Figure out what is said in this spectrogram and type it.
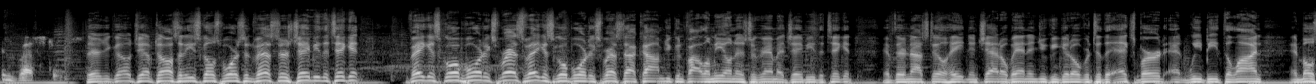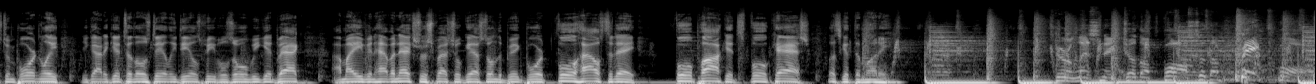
Investors. There you go, Jeff Dawson, East Coast Sports Investors. JB the Ticket. Vegas Scoreboard Express, VegasScoreboardExpress.com. You can follow me on Instagram at JB the Ticket. If they're not still hating and shadow banning, you can get over to the X Bird at We Beat the Line. And most importantly, you got to get to those daily deals, people. So when we get back, I might even have an extra special guest on the big board. Full house today, full pockets, full cash. Let's get the money. You're listening to the boss of the big ball,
